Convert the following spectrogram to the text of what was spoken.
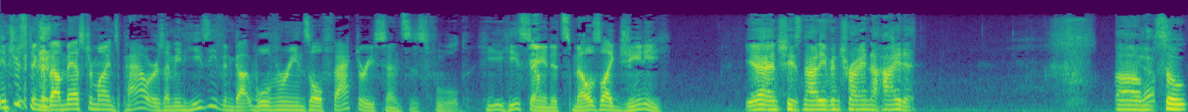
Interesting about Mastermind's powers. I mean, he's even got Wolverine's olfactory senses fooled. He he's saying it smells like Genie. Yeah, and she's not even trying to hide it. Um, Yep. So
